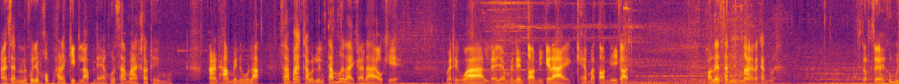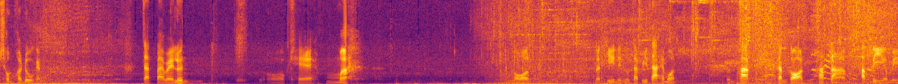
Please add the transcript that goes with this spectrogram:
หลังจากนั้นคุณจะพบภารกิจลับแล้ว คุณสามารถเข้าถึง่านทาเมนูหลัก สามารถกลับมาเล่นซ้ำเมื่อไหร่ก็ได้โอเคหมายถึงว่าเรายังไม่เล่นตอนนี้ก็ได้ แค่มาตอนนี้ก่อน ขอเล่นสักนิดหน่อยแล้วกันมาเซอร์ให้คุณผู้ชมเขาดูกัน จัดไปวัยรุ่น โอเค มาโหลดนาทีหนึ่งจับปีศาจให้หมด เหมือนภาคกันก่อนภาคสามภาคสี่ก็มี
